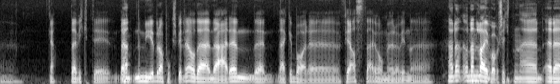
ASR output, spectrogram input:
eh, det er viktig. Det er, Ja. det er mye bra pokerspillere, og det er, det, er en, det, er ikke bare fjas. Det er jo om å gjøre å vinne Ja, den, og den liveoversikten, er, er det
